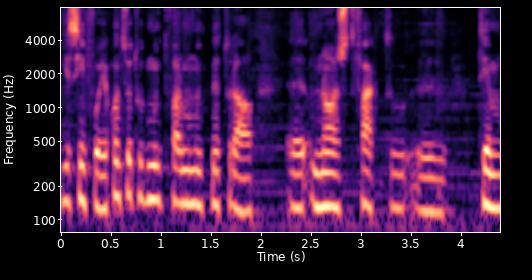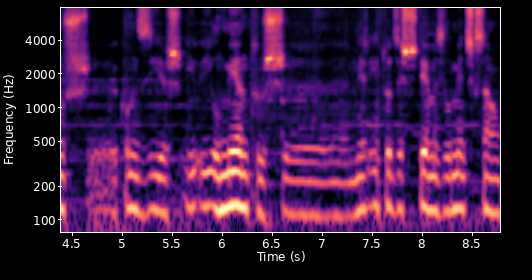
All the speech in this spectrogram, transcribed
E assim foi. Aconteceu tudo muito, de forma muito natural. Uh, nós, de facto, uh, temos, como dizias, elementos em todos estes temas, elementos que são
